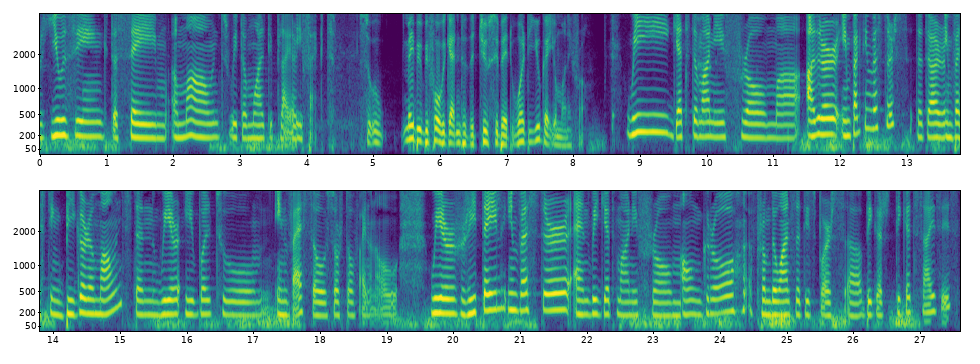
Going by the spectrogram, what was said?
using the same amount with a multiplier effect. So maybe before we get into the juicy bit, where do you get your money from? We get the money from uh, other impact investors that are investing bigger amounts than we're able to invest. So, sort of, I don't know, we're retail investor and we get money from Engros, from the ones that disperse uh, bigger ticket sizes.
